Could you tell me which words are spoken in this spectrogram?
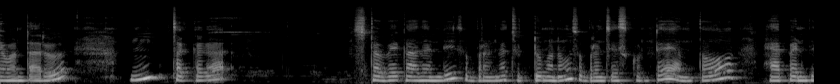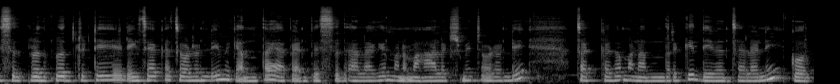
ఏమంటారు? చక్కగా స్టవ్వే కాదండి. శుభ్రంగా చుట్టూ మనం శుభ్రం చేసుకుంటే ఎంతో హ్యాపీ అనిపిస్తుంది. ప్రొద్దు ప్రొద్దుటే లేచాక చూడండి మీకు ఎంతో హ్యాపీ అనిపిస్తుంది. అలాగే మన మహాలక్ష్మి చూడండి. చక్కగా మనందరికీ దీవించాలని కోరుకుంటున్నాం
